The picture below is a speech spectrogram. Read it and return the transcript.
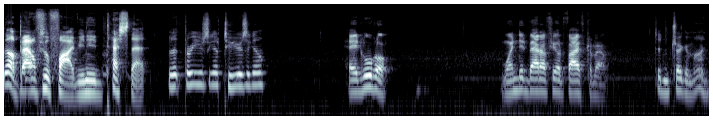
No, Battlefield 5, you need to test that. Was it 3 years ago? 2 years ago? hey Google, when did Battlefield 5 come out? Didn't trigger mine.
